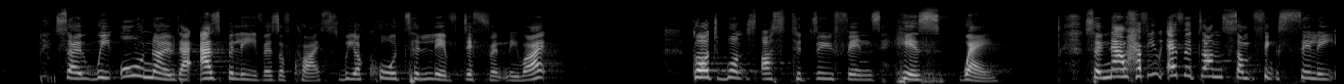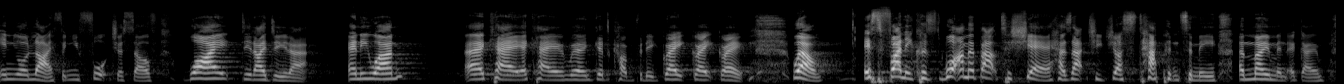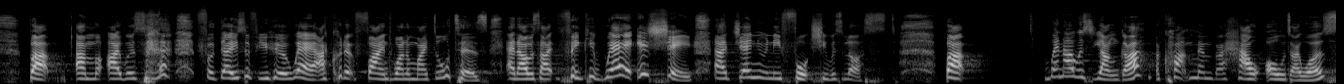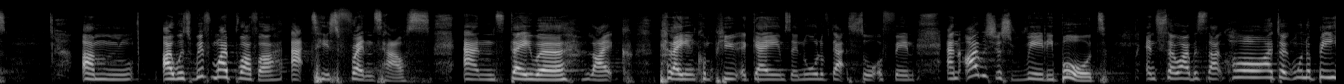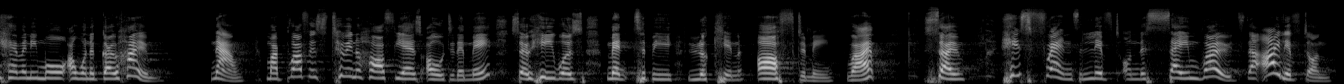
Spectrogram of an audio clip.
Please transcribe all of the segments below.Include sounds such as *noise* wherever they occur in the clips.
So we all know that as believers of Christ, we are called to live differently, right? God wants us to do things His way. So now, have you ever done something silly in your life and you thought to yourself, why did I do that? Anyone? Okay, okay, we're in good company. Great, great, great. Well, it's funny because what I'm about to share has actually just happened to me a moment ago. But um, I was, *laughs* for those of you who are aware, I couldn't find one of my daughters. And I was like thinking, where is she? And I genuinely thought she was lost. But when I was younger, I can't remember how old I was. Um, I was with my brother at his friend's house, and they were like playing computer games and all of that sort of thing. And I was just really bored. And so I was like, oh, I don't want to be here anymore. I want to go home. Now, my brother's two and a half years older than me, so he was meant to be looking after me, right? So his friends lived on the same roads that I lived on.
